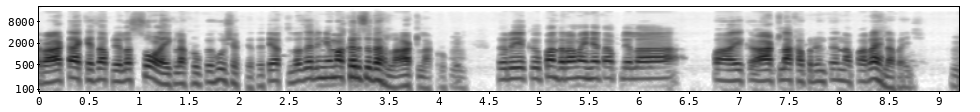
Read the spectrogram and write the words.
तर आठ टाक्याचा आपल्याला सोळा एक लाख रुपये होऊ शकतात तर त्यातला जरी निमा खर्च धरला आठ लाख रुपये. तर एक पंधरा महिन्यात आपल्याला एक आठ लाखापर्यंत नफा राहिला पाहिजे.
